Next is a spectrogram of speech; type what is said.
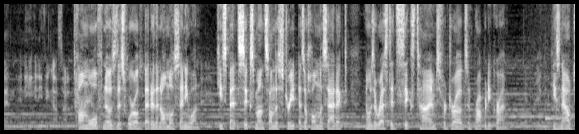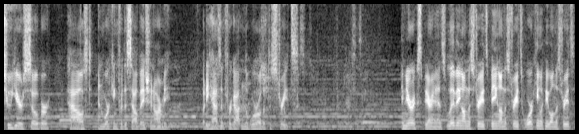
And any, anything outside of the Tom Wolfe knows this world better than almost anyone. He spent six months on the street as a homeless addict and was arrested six times for drugs and property crime. He's now two years sober, housed, and working for the Salvation Army. But he hasn't forgotten the world of the streets. In your experience, living on the streets, being on the streets, working with people on the streets,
